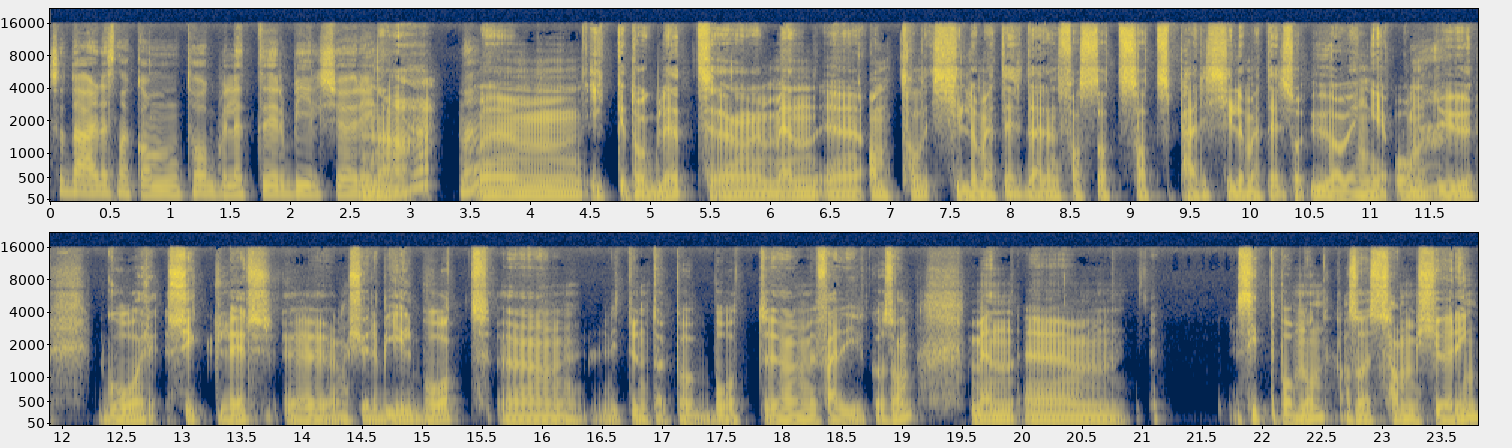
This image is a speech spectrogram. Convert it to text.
Så da er det snakk om togbilletter, bilkjøring Nei, eh, ikke togbillett, eh, men eh, antall kilometer. Det er en fastsatt sats per kilometer, så uavhengig om du går, sykler, eh, kjører bil, båt, litt unntak på båt med ferge og sånn, men eh, sitte på med noen, altså samkjøring,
